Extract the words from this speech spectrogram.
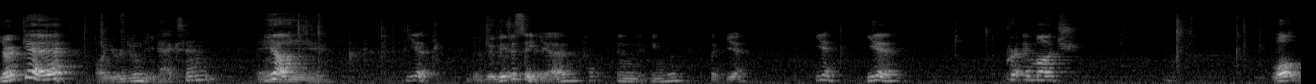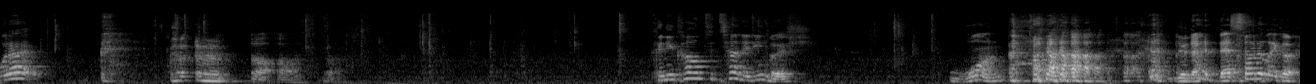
열 개. Oh, you were doing the accent? Yeah. Dang. Yeah. Do they just say yeah in England? Like yeah, yeah, yeah. Pretty much. Well, what I Uh, uh, uh. Can you count to ten in English? one. Yo, that that sounded like a.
